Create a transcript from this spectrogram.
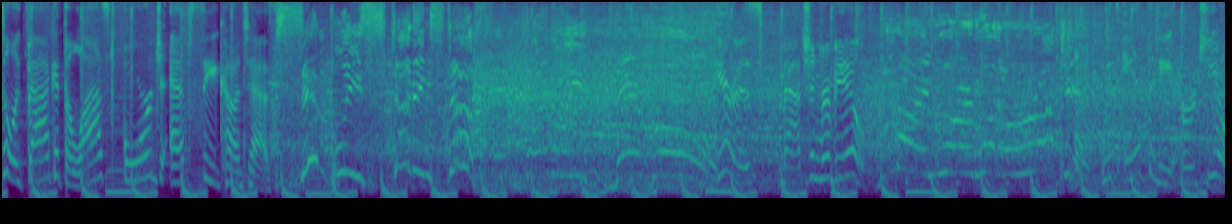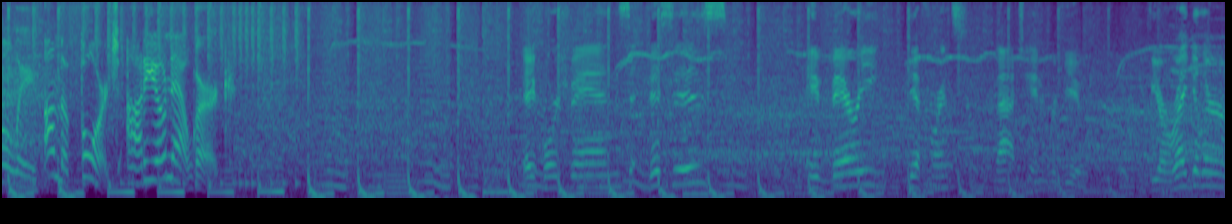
to look back at the last Forge FC contest. Simply stunning stuff. And finally, their goal. Here is Match in Review. My word, what a rocket! With Anthony Urciuoli on the Forge Audio Network. Hey, Forge fans, this is a very different match in review. If you're a regular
